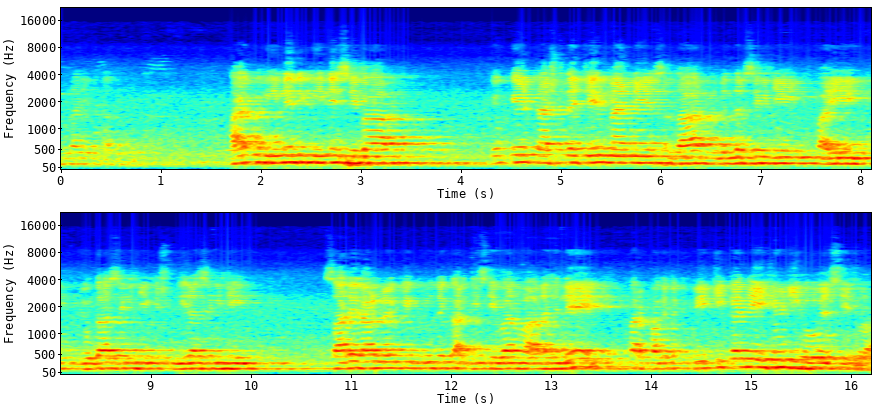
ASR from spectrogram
ਥੋੜ੍ਹਾ ਜਿਹਾ ਹਰ ਮਹੀਨੇ ਦੀ ਮਹੀਨੇ ਸੇਵਾ, ਕਿਉਂਕਿ ਟਰਸਟ ਦੇ ਚੇਅਰਮੈਨ ਨੇ ਸਰਦਾਰ ਰਵਿੰਦਰ ਸਿੰਘ ਜੀ, ਭਾਈ ਜੋਗਾ ਸਿੰਘ ਜੀ, ਕਸ਼ਮੀਰਾ ਸਿੰਘ ਜੀ ਸਾਰੇ ਰਲ ਮਿਲ ਕੇ ਗੁਰੂ ਦੇ ਘਰ ਦੀ ਸੇਵਾ ਨਿਭਾ ਰਹੇ ਨੇ, ਪਰ ਭਗਤ ਕਬੀਰ ਜੀ ਕਹਿੰਦੇ ਇਹੋ ਹੋਵੇ ਸੇਵਾ।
